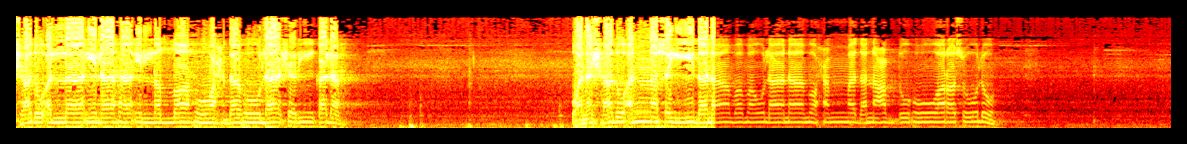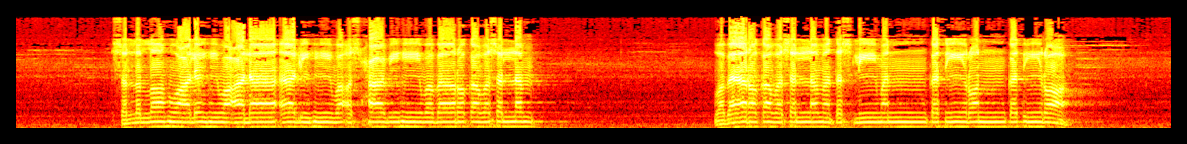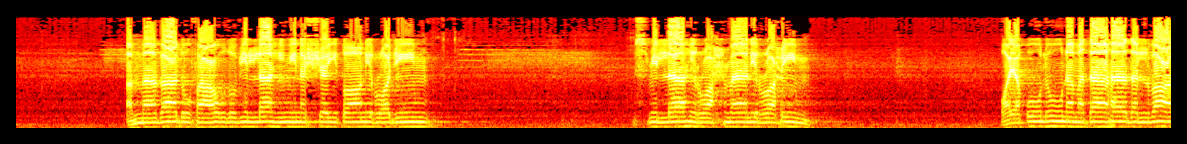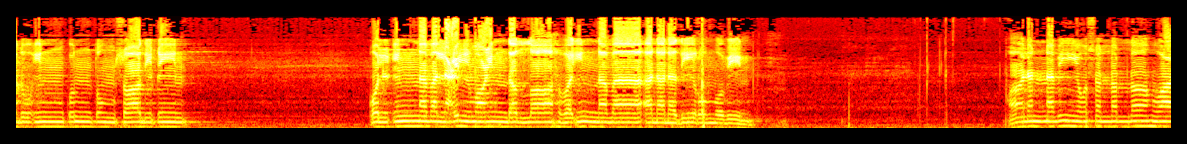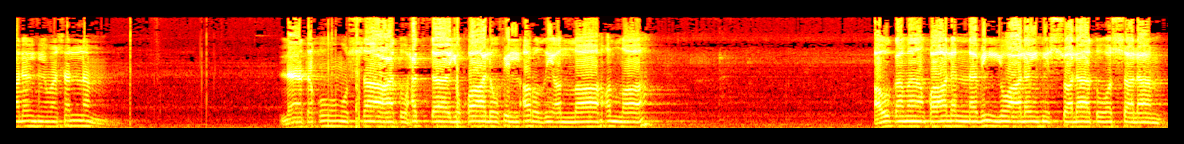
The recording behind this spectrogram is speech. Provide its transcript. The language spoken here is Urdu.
ونشهد أن لا إله إلا الله وحده لا شريك له. ونشهد أن سيدنا ومولانا محمدا عبده ورسوله. صلى الله عليه وعلى آله وأصحابه وبارك وسلم. وبارك وسلم تسليما كثيرا كثيرا. أما بعد فأعوذ بالله من الشيطان الرجيم. بسم الله الرحمن الرحيم. ويقولون متى هذا الوعد إن كنتم صادقين؟ قل إنما العلم عند الله وإنما أنا نذير مبين. قال النبي صلى الله عليه وسلم لا تقوم الساعة حتى يقال في الأرض الله الله. أو كما قال النبي عليه الصلاة والسلام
